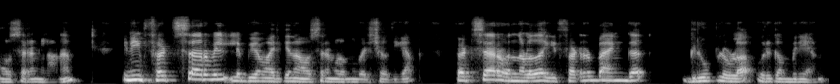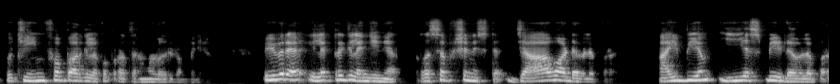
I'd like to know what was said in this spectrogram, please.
അവസരങ്ങളാണ്. ഇനി ഫെഡ് സെർവിൽ ലഭ്യമായിരിക്കുന്ന അവസരങ്ങളൊന്ന് പരിശോധിക്കാം. ഫെഡ് സെർവ് എന്നുള്ളത് ഈ ഫെഡറൽ ബാങ്ക് ഗ്രൂപ്പിലുള്ള ഒരു കമ്പനിയാണ്. കൊച്ചി ഇൻഫോ പാർക്കിലൊക്കെ പ്രവർത്തനമുള്ള ഒരു കമ്പനിയാണ്. ഇവർ electrical engineer receptionist Java developer I B M E S B developer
